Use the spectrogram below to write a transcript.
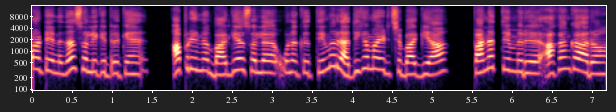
மாட்டேன்னு தான் சொல்லிக்கிட்டு இருக்கேன். அப்படின்னு பாக்யா சொல்ல, உனக்கு திமிரு அதிகமாயிடுச்சு பாக்யா. பணத்திமிரு, அகங்காரம்,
